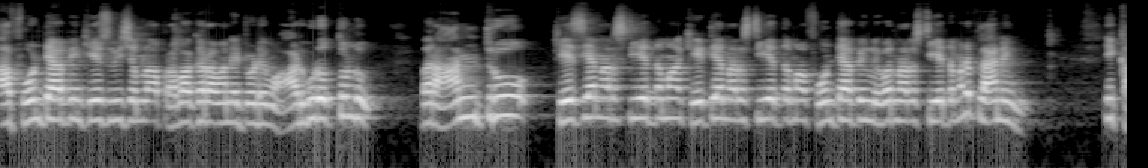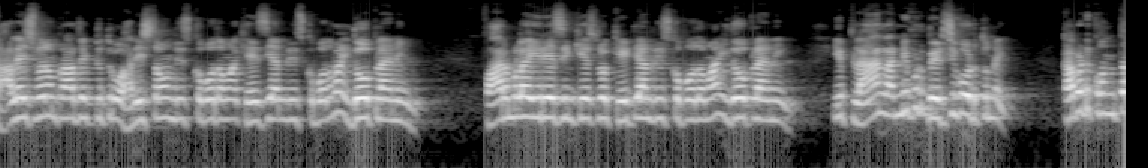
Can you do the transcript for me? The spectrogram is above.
ఆ ఫోన్ ట్యాపింగ్ కేసు విషయంలో ఆ ప్రభాకర్ రావు అనేటోడేమో ఆడు కూడా వస్తుండు. మరి ఆన్ త్రూ కేసీఆర్ని అరెస్ట్ చేద్దామా? కేటీఆర్ని అరెస్ట్ చేద్దామా? ఫోన్ ట్యాపింగ్లో ఎవరిని అరెస్ట్ చేద్దామని ప్లానింగ్ ఈ కాళేశ్వరం ప్రాజెక్టు త్రూ హరీష్ తీసుకుపోదామా? కేసీఆర్ని తీసుకుపోదామా? ఇదో ప్లానింగ్ ఫార్ములా ఈ రేసింగ్ కేసులో కేటీఆర్ని తీసుకుపోదామా? ఇదో ప్లానింగ్ ఈ ప్లాన్లు అన్నీ ఇప్పుడు బెడిసి కొడుతున్నాయి. కాబట్టి కొంత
